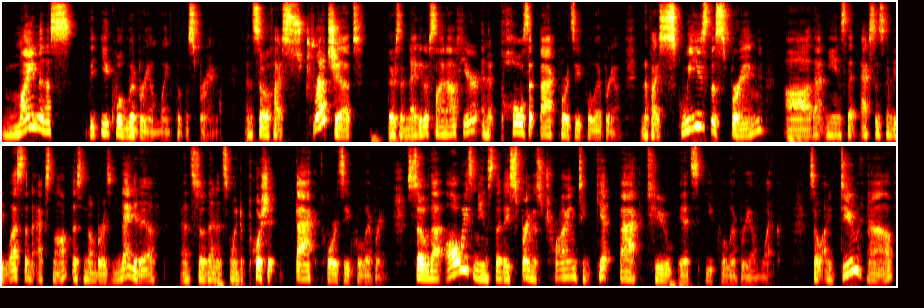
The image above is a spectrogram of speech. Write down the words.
minus the equilibrium length of the spring. And so if I stretch it, there's a negative sign out here, and it pulls it back towards equilibrium. And if I squeeze the spring, uh, that means that x is going to be less than x naught. This number is negative, and so then it's going to push it back towards equilibrium. So that always means that a spring is trying to get back to its equilibrium length. So I do have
